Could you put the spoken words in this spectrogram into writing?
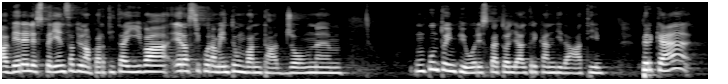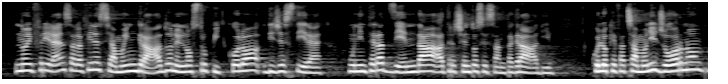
avere l'esperienza di una partita IVA era sicuramente un vantaggio, un, un punto in più rispetto agli altri candidati, perché noi freelance alla fine siamo in grado nel nostro piccolo di gestire un'intera azienda a 360 gradi. Quello che facciamo ogni giorno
